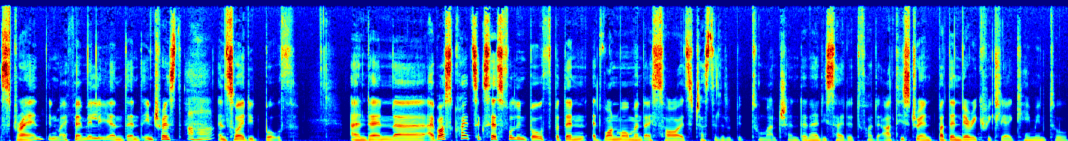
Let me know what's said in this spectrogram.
strand in my family and, and interest. Uh-huh. And so I did both. And then uh, I was quite successful in both, but then at one moment I saw it's just a little bit too much, and then I decided for the art history. And but then very quickly I came into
